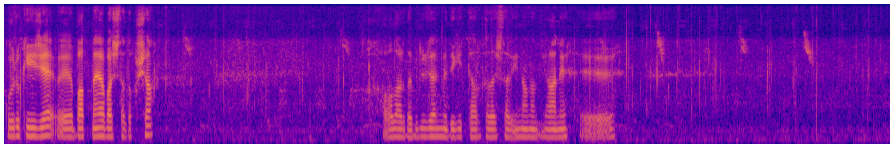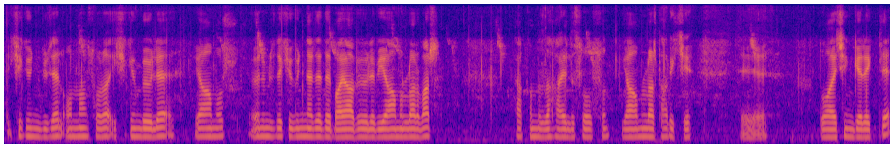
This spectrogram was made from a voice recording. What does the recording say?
Kuyruk iyice e, batmaya başladı kuşa. Havalar da bir düzelmedi gitti arkadaşlar inanın yani e, iki gün güzel ondan sonra iki gün böyle yağmur önümüzdeki günlerde de bayağı böyle bir yağmurlar var hakkımızda hayırlısı olsun. Yağmurlar tabii ki e, doğa için gerekli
